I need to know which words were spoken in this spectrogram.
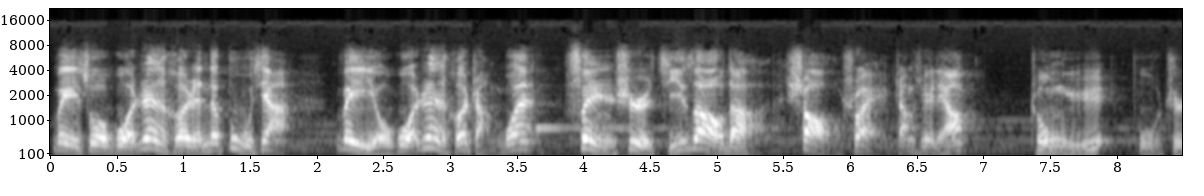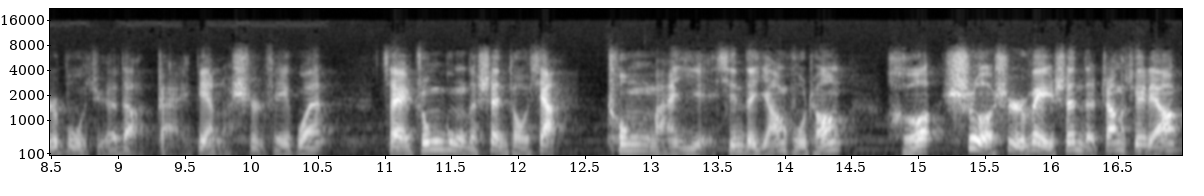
未做过任何人的部下，未有过任何长官，愤世急躁的少帅张学良，终于不知不觉地改变了是非观。在中共的渗透下，充满野心的杨虎城和涉世未深的张学良，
